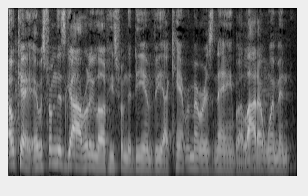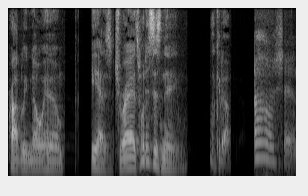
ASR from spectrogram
Okay, it was from this guy I really love. He's from the DMV. I can't remember his name, but a lot of women probably know him. He has dreads. What is his name? Look it up. Oh shit.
